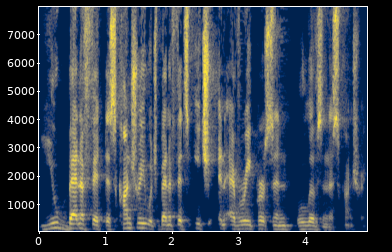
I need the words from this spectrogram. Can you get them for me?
you benefit this country, which benefits each and every person who lives in this country.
